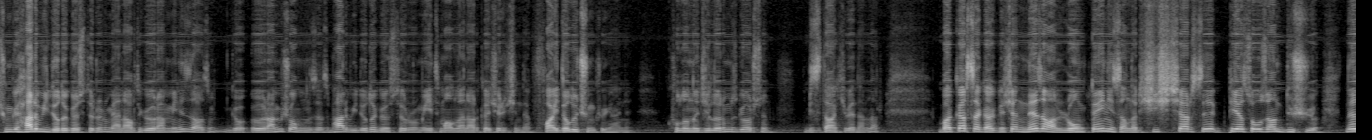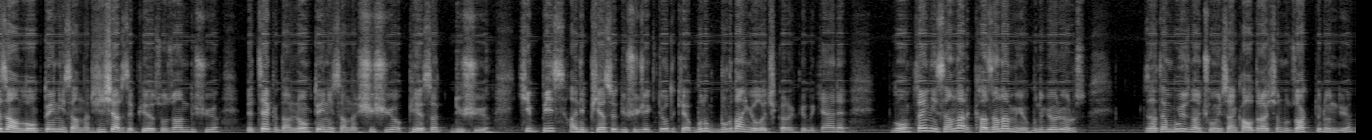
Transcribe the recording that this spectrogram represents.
Çünkü her videoda gösteriyorum. Yani artık öğrenmeniz lazım. Gö- öğrenmiş olmanız lazım. Her videoda gösteriyorum. Eğitim almayan arkadaşlar için de. Faydalı çünkü yani. Kullanıcılarımız görsün. Bizi takip edenler. Bakarsak arkadaşlar ne zaman longlayan insanlar şişerse piyasa o zaman düşüyor. Ne zaman longlayan insanlar şişerse piyasa o zaman düşüyor. Ve tekrardan longlayan insanlar şişiyor piyasa düşüyor. Ki biz hani piyasa düşecek diyorduk ya bunu buradan yola çıkarak dedik. Yani longlayan insanlar kazanamıyor. Bunu görüyoruz. Zaten bu yüzden çoğu insan kaldıraçtan uzak durun diyor.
